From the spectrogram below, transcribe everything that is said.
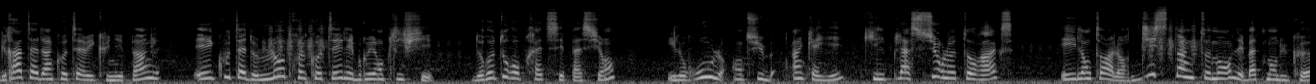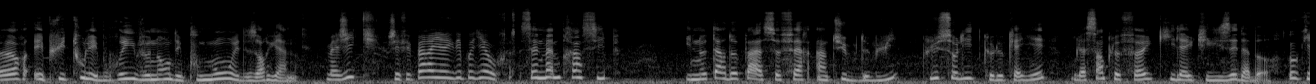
grattaient d'un côté avec une épingle et écoutaient de l'autre côté les bruits amplifiés. De retour auprès de ses patients, il roule en tube un cahier qu'il place sur le thorax et il entend alors distinctement les battements du cœur et puis tous les bruits venant des poumons et des organes. Magique J'ai fait pareil avec des pots de yaourt. C'est le même principe. Il ne tarde pas à se faire un tube de buis plus solide que le cahier ou la simple feuille qu'il a utilisé d'abord. Ok,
